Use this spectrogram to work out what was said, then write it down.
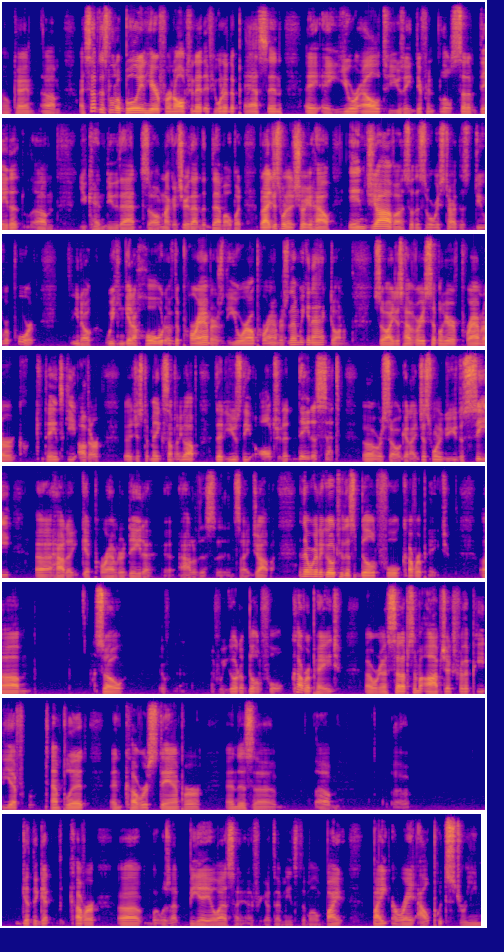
Okay, um, I set up this little boolean here for an alternate. If you wanted to pass in a, a URL to use a different little set of data, um, you can do that. So I'm not going to show you that in the demo, but but I just wanted to show you how in Java. So this is where we start this do report. You know, we can get a hold of the parameters, the URL parameters, and then we can act on them. So I just have a very simple here: if parameter contains key other, uh, just to make something up, that use the alternate data set uh, or so. Again, I just wanted you to see uh, how to get parameter data uh, out of this inside Java. And then we're going to go to this build full cover page. Um, so if, if we go to build full cover page, uh, we're going to set up some objects for the PDF template and cover stamper and this uh, um, uh, get the get the cover. Uh, what was that? BAOS. I, I forget what that means at the moment. Byte byte array output stream.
